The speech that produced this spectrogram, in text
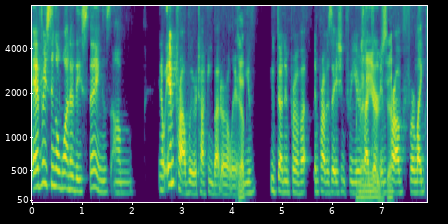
every single one of these things, um, you know, improv we were talking about earlier. Yep. You've you've done improv improvisation for years. Many I've years, done improv for like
